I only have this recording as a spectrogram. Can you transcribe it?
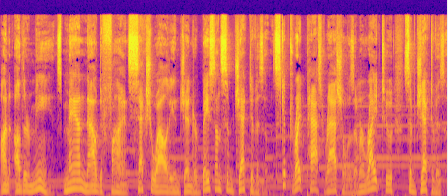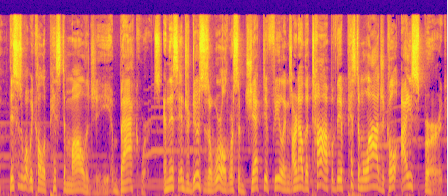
on other means. Man now defines sexuality and gender based on subjectivism, skipped right past rationalism and right to subjectivism. This is what we call epistemology backwards. And this introduces a world where subjective feelings are now the top of the epistemological iceberg.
